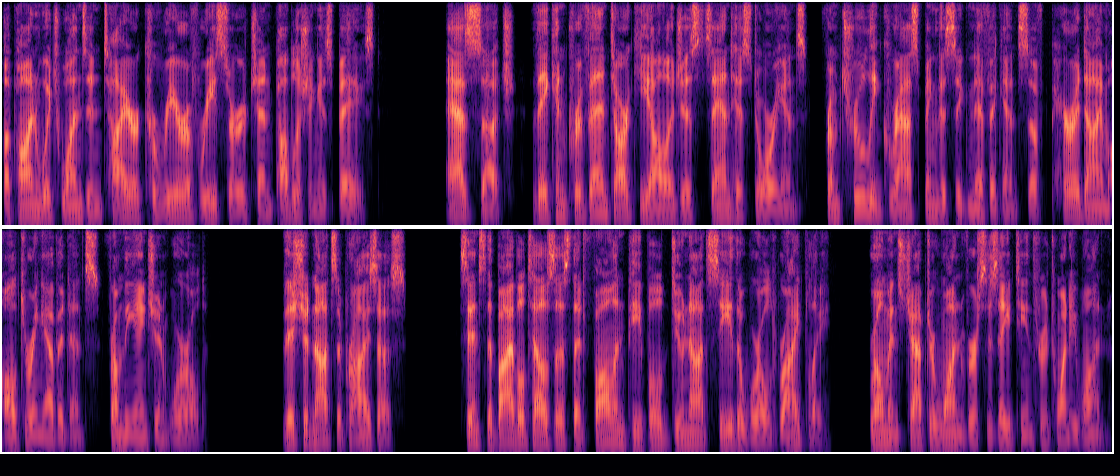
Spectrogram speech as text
upon which one's entire career of research and publishing is based. As such, they can prevent archaeologists and historians from truly grasping the significance of paradigm altering evidence from the ancient world. This should not surprise us since the Bible tells us that fallen people do not see the world rightly. Romans chapter 1 verses 18 through 21.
